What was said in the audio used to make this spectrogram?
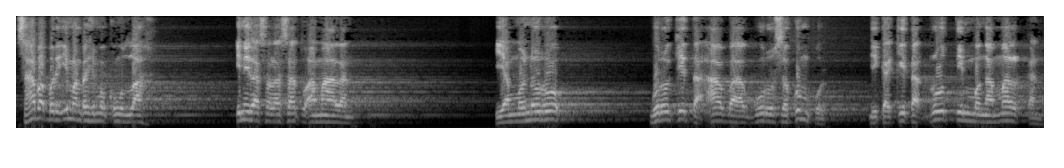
Sahabat beriman rahimakumullah, inilah salah satu amalan yang menurut guru kita, aba guru sekumpul, jika kita rutin mengamalkan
